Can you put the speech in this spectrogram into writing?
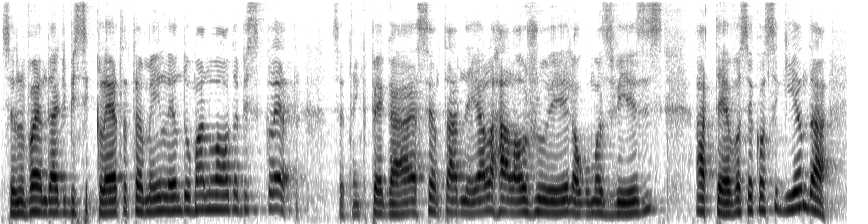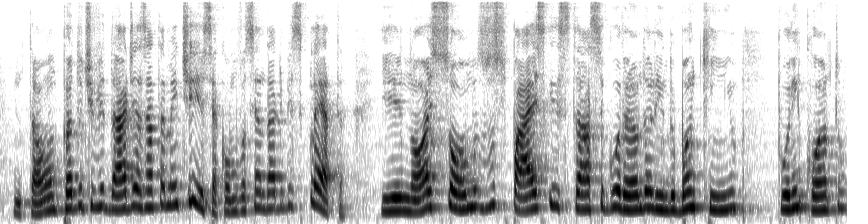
Você não vai andar de bicicleta também lendo o manual da bicicleta. Você tem que pegar, sentar nela, ralar o joelho algumas vezes até você conseguir andar. Então, produtividade é exatamente isso, é como você andar de bicicleta. E nós somos os pais que estão segurando ali no banquinho por enquanto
